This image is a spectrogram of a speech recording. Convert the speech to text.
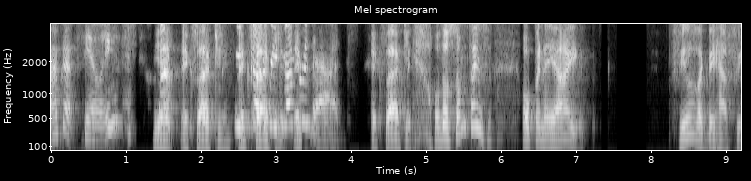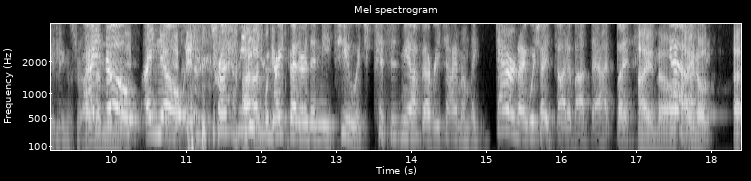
I've got feelings. yeah exactly We've exactly got to remember ex- that. exactly although sometimes OpenAI feels like they have feelings right I, mean, know, I know. And trust me, they I- can write better than me too, which pisses me off every time. I'm like, darn, I wish I'd thought about that. But I know, Yeah, I know. Uh,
